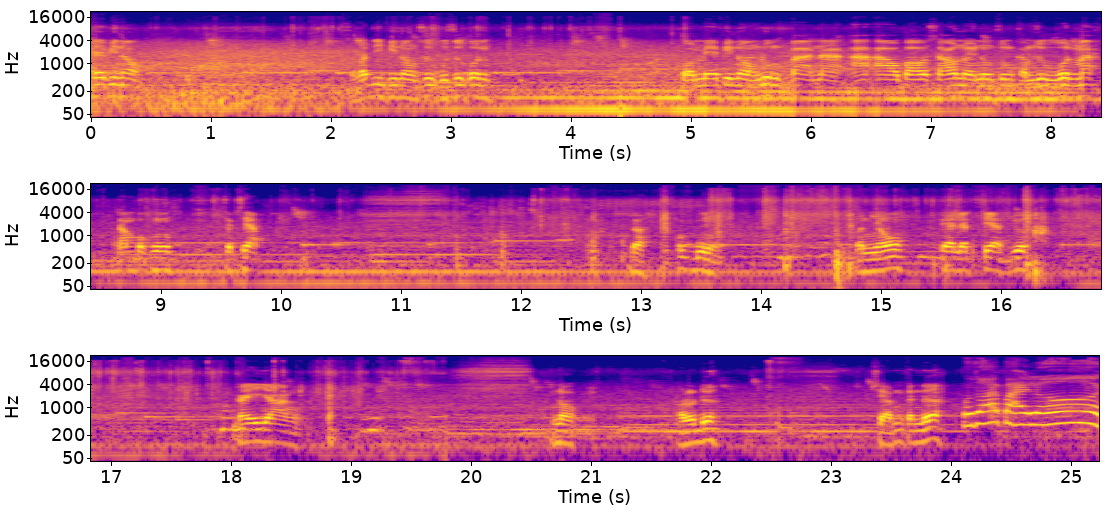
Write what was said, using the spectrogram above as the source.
เด้อพี่น้อง สวัสดีพี่น้องสุขุสุคนพ่อแม่พี่น้องลุงป้านาอาอาวเบาสาวหน่อยนุ่มซุ่มคำสุขคนมาตำบักฮูแซ่บๆเด้อพวกบุ้งวันเหนียวแปรเล็ดแตดอยู่ไก่ย่างน้องเอาแล้วเด้อแซ่บกันเด้อไม่ได้ไปเลย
